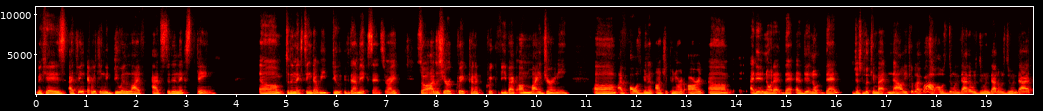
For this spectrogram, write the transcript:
because I think everything we do in life adds to the next thing, um, to the next thing that we do, if that makes sense, right? So I'll just share a quick kind of quick feedback on my journey. Um, I've always been an entrepreneur at art. Um, I didn't know that then. I didn't know then, just looking back now, you could be like, wow, I was doing that, I was doing that, I was doing that.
